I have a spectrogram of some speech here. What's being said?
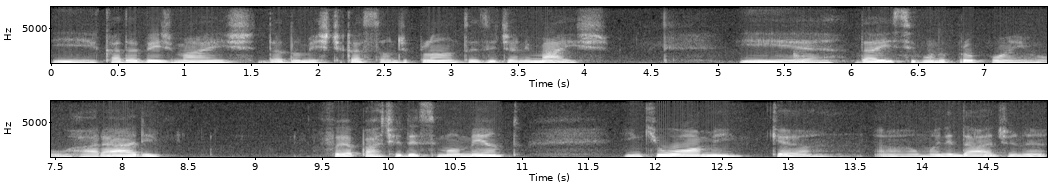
e cada vez mais da domesticação de plantas e de animais. E daí, segundo propõe o Harari, foi a partir desse momento em que o homem, que é a humanidade, né,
